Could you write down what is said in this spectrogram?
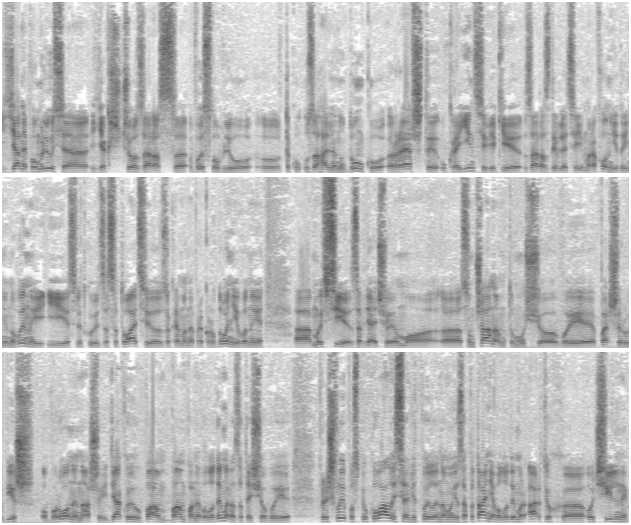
Я не помилюся, якщо зараз е, висловлю е, таку узагальнену думку решти українців, які зараз дивляться і марафон Єдині новини і слідкують за ситуацією, зокрема на прикордоні. Вони е, ми всі завдячуємо е, сумчанам, тому що ви перший рубіж оборони нашої. Дякую вам, вам, пане Володимире, за те, що ви прийшли, поспілкувалися, відповіли на мої запитання. Володимир Артюх, очільник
